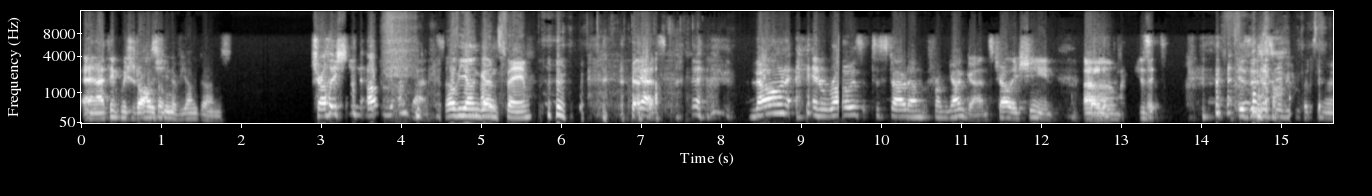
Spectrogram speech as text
And I think we should also Charlie also Sheen of Young Guns. Charlie Sheen of Young Guns. Of Young Guns fame. yes. Known and rose to stardom from Young Guns, Charlie Sheen um, is, is in this movie Platoon.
